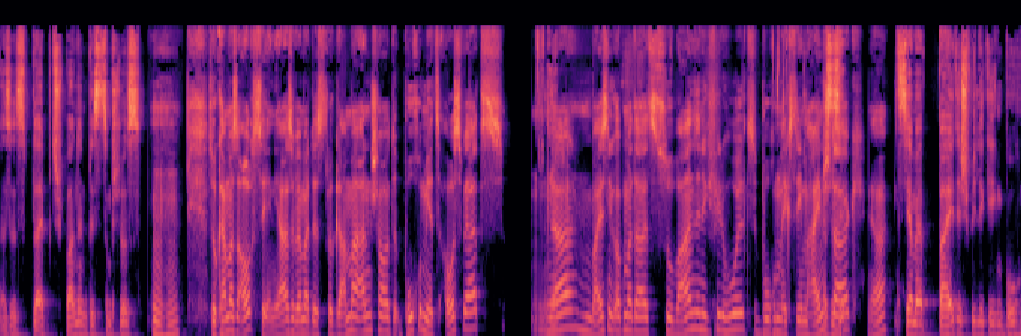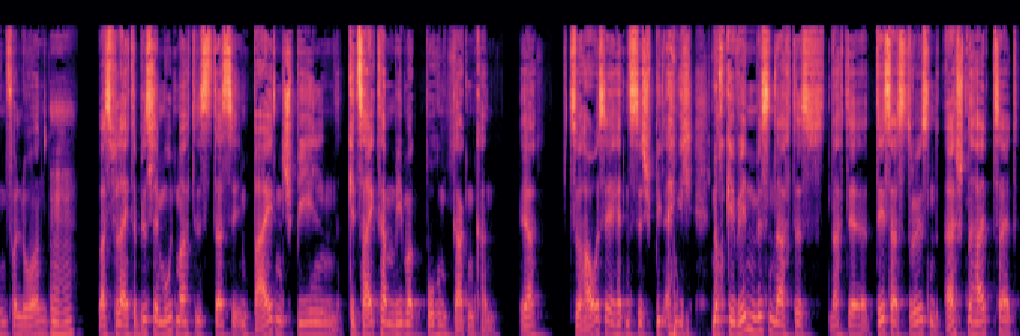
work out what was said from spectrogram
Also es bleibt spannend bis zum Schluss. Mhm. So kann man es auch sehen. Ja, also wenn man das Programm mal anschaut, Bochum jetzt auswärts, ja, ja, weiß nicht, ob man da jetzt so wahnsinnig viel holt. Bochum extrem heimstark. Also sie, ja. sie haben ja beide Spiele gegen Bochum verloren. Mhm. Was vielleicht ein bisschen Mut macht, ist, dass sie in beiden Spielen gezeigt haben, wie man Bochum knacken kann. Ja, zu Hause hätten sie das Spiel eigentlich noch gewinnen müssen nach, das, nach der desaströsen ersten Halbzeit.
